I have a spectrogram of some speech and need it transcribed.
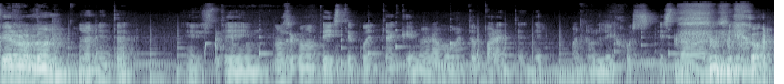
Qué rolón, la neta. Este, no sé cómo te diste cuenta que no era momento para entender cuando lejos estaban mejor.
